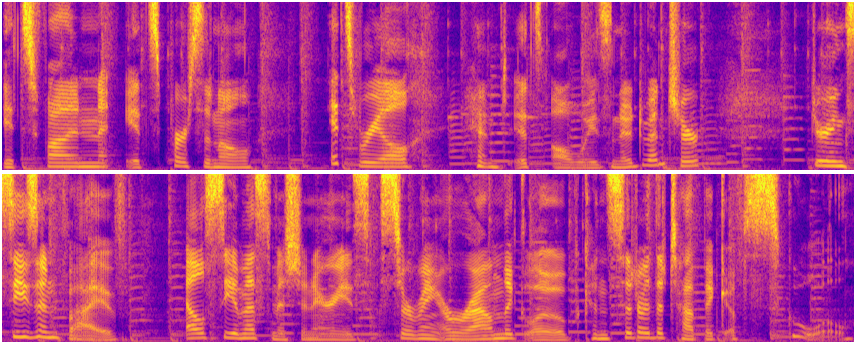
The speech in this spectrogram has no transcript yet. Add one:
It's fun, it's personal, it's real, and it's always an adventure. During season five, LCMS missionaries serving around the globe consider the topic of school.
